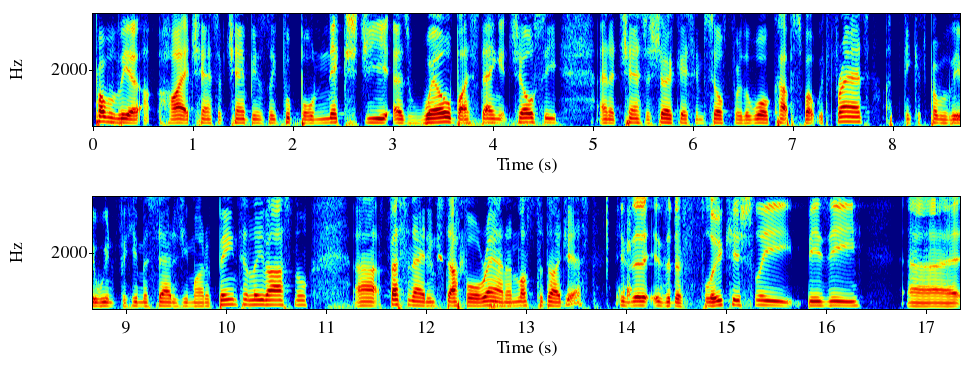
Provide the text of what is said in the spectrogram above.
probably a higher chance of Champions League football next year as well by staying at Chelsea and a chance to showcase himself for the World Cup spot with France. I think it's probably a win for him, as sad as he might have been to leave Arsenal. Uh, fascinating stuff all round and lots to digest. Is it is it a flukishly busy? Uh,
